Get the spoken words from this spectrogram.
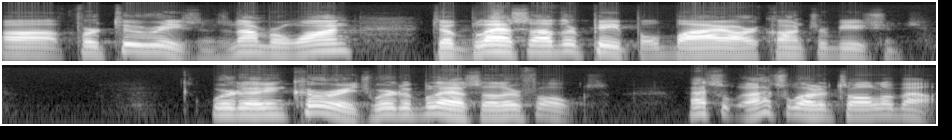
uh, for two reasons. Number one, to bless other people by our contributions. We're to encourage. We're to bless other folks. That's, that's what it's all about.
